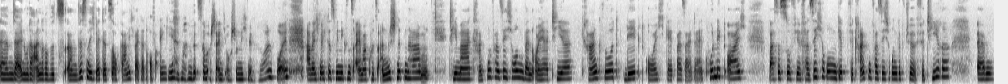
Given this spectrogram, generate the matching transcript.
Ähm, der eine oder andere wird es ähm, wissen. Ich werde jetzt auch gar nicht weiter darauf eingehen. Man wird es ja wahrscheinlich auch schon nicht mehr hören wollen. Aber ich möchte es wenigstens einmal kurz angeschnitten haben. Thema Krankenversicherung. Wenn euer Tier krank wird, legt euch Geld beiseite. Erkundigt euch, was es so für Versicherungen gibt, für Krankenversicherungen gibt für, für Tiere. Ähm,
